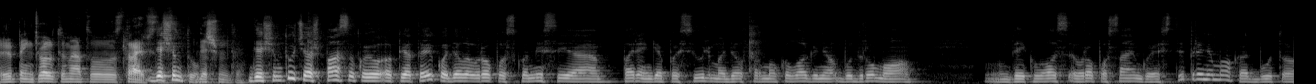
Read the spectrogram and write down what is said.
Ir 15 metų straipsnis. Dešimtų. Dešimtų. Dešimtų čia aš pasakoju apie tai, kodėl Europos komisija parengė pasiūlymą dėl farmakologinio budrumo veiklos ES stiprinimo, kad būtų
